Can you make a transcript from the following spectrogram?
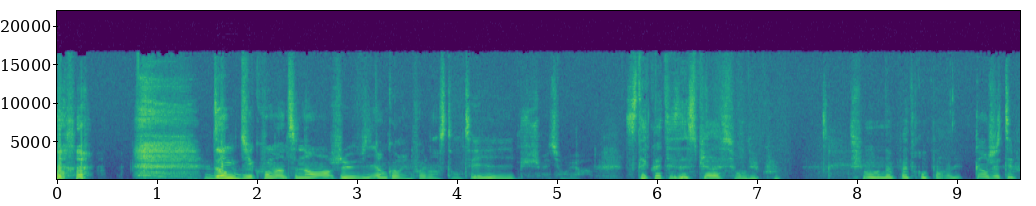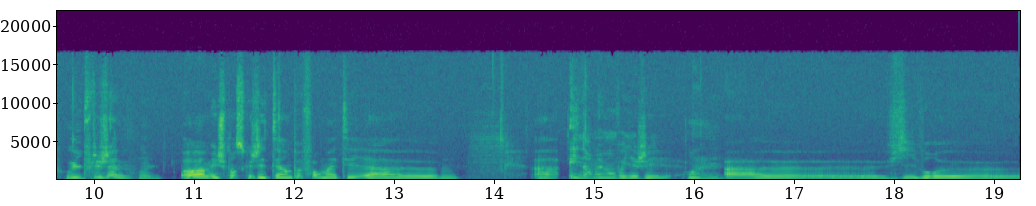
Donc du coup maintenant je vis encore une fois l'instant T et puis je me dis on verra. C'était quoi tes aspirations du coup? Tu m'en as pas trop parlé. Quand j'étais Oui. plus jeune, Oui. Oh mais je pense que j'étais un peu formatée à, euh, à énormément voyager, Ouais. à euh, vivre euh,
